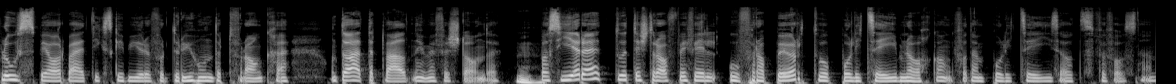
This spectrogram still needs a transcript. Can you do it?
plus Bearbeitungsgebühren von 300 Franken. Und da hat er die Welt nicht mehr verstanden. Mhm. Basieren tut der Strafbefehl auf Rapport, wo die Polizei im Nachgang von dem Polizeieinsatz verfasst hat.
